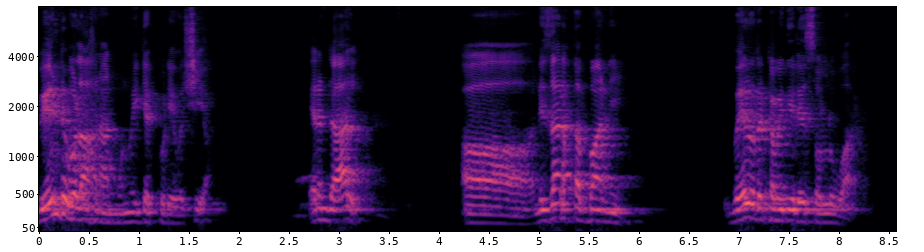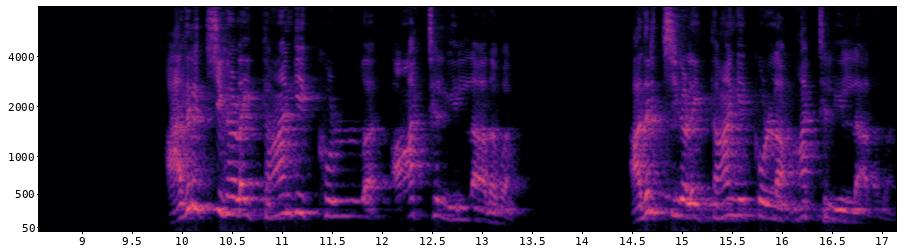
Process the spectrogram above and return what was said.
வேண்டுகோளாக நான் முன்வைக்கக்கூடிய விஷயம். ஏனென்றால் ஆஹ், நிசார் தப்பானி வேறொரு கவிதையிலே சொல்லுவார் அதிர்ச்சிகளை தாங்கிக் கொள்ள ஆற்றல் இல்லாதவன் அதிர்ச்சிகளை தாங்கிக் கொள்ள ஆற்றல் இல்லாதவன்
